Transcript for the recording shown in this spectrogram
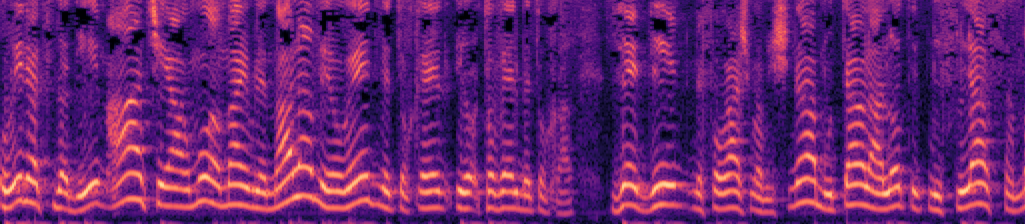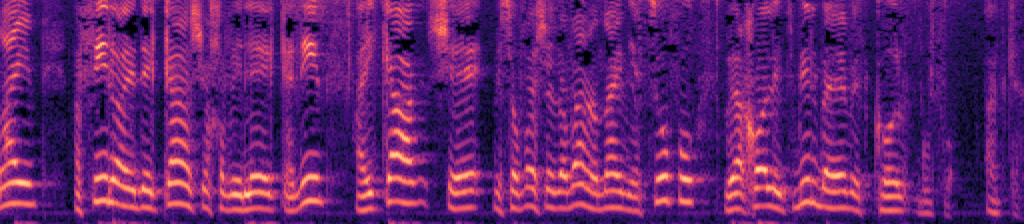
ומן הצדדים עד שיערמו המים למעלה ויורד וטובל בתוכם. זה דין מפורש במשנה, מותר להעלות את מפלס המים אפילו על ידי קש וחבילי קנים, העיקר שבסופו של דבר המים יצופו ויכול לטביל בהם את כל גופו. עד כאן.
